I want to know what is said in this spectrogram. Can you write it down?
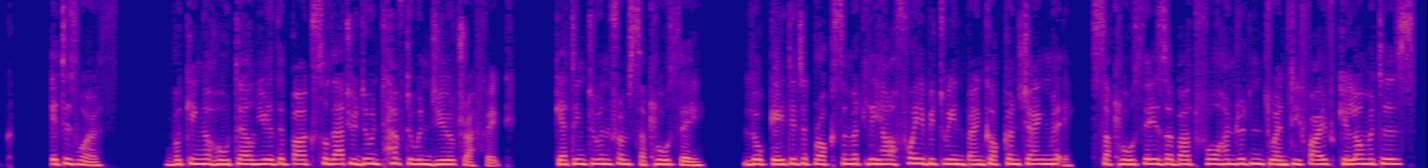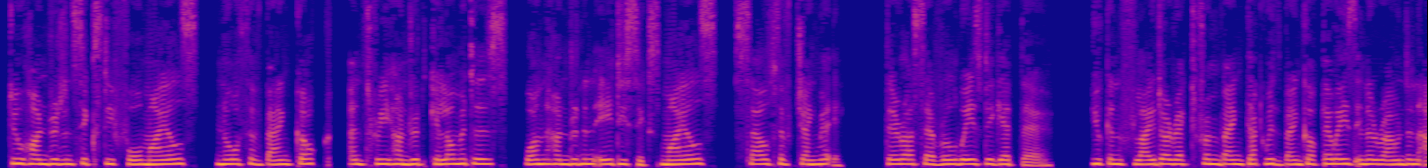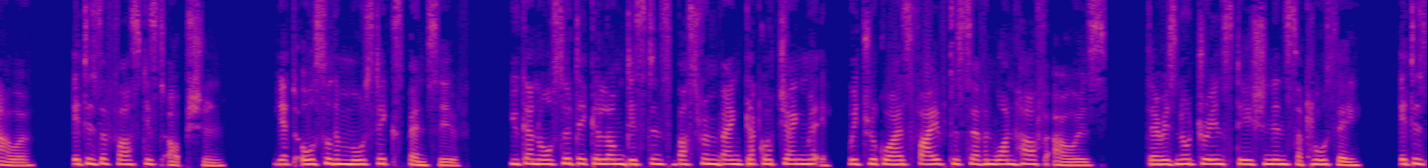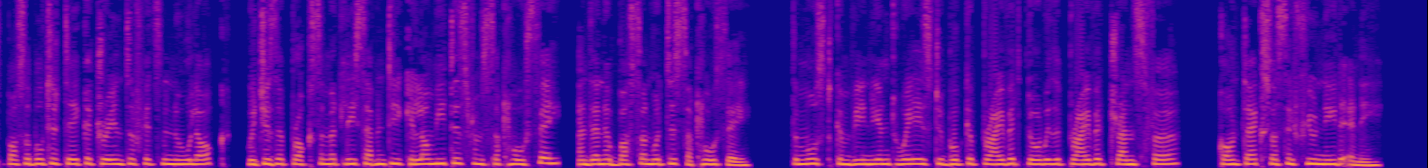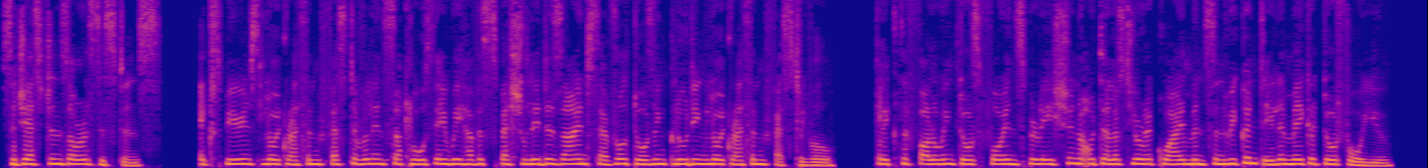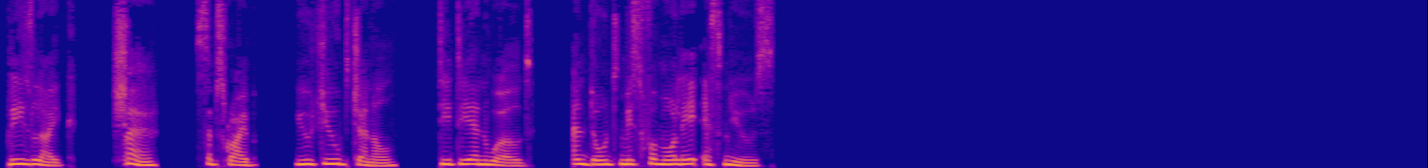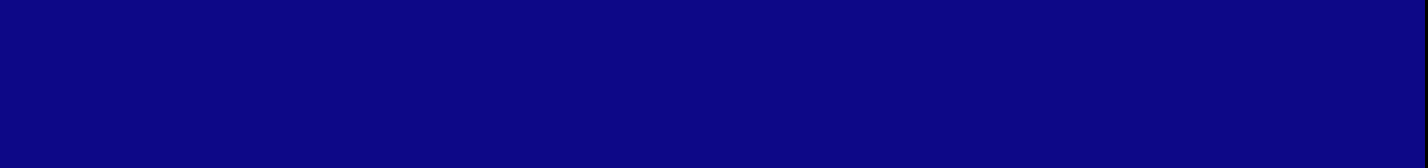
It is worth booking a hotel near the park so that you don't have to endure traffic. Getting to and from Sukhothai. Located approximately halfway between Bangkok and Chiang Mai, Sukhothai is about 425 kilometers, 264 miles, north of Bangkok, and 300 kilometers, 186 miles, south of Chiang Mai. There are several ways to get there. You can fly direct from Bangkok with Bangkok Airways in around an hour. It is the fastest option, yet also the most expensive. You can also take a long distance bus from Bangkok or Chiang Mai, which requires 5 to 7 one half hours. There is no train station in Sukhothai. It is possible to take a train to Phitsanulok, which is approximately 70 kilometers from Sukhothai, and then a bus onward to Sukhothai. The most convenient way is to book a private tour with a private transfer. Contact us if you need any suggestions or assistance. Experience Loy Krathong Festival in Sukhothai. We have especially designed several tours including Loy Krathong Festival. Click the following tours for inspiration or tell us your requirements and we can tailor make a tour for you. Please like, share, subscribe, YouTube channel, TTN World. And don't miss for more latest news.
